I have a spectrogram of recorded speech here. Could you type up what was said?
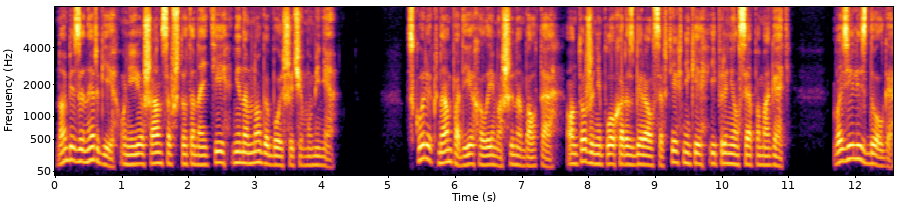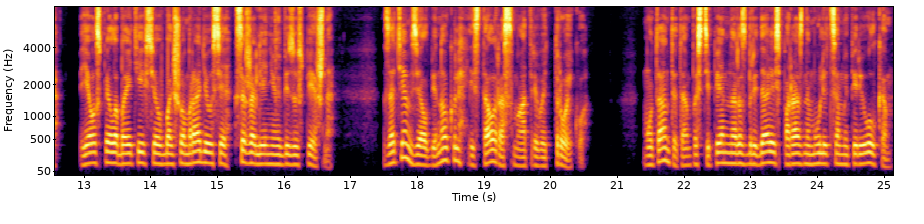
Но без энергии у нее шансов что-то найти не намного больше, чем у меня. Вскоре к нам подъехала и машина болта. Он тоже неплохо разбирался в технике и принялся помогать. Возились долго. Я успел обойти все в большом радиусе, к сожалению, безуспешно. Затем взял бинокль и стал рассматривать тройку. Мутанты там постепенно разбредались по разным улицам и переулкам,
